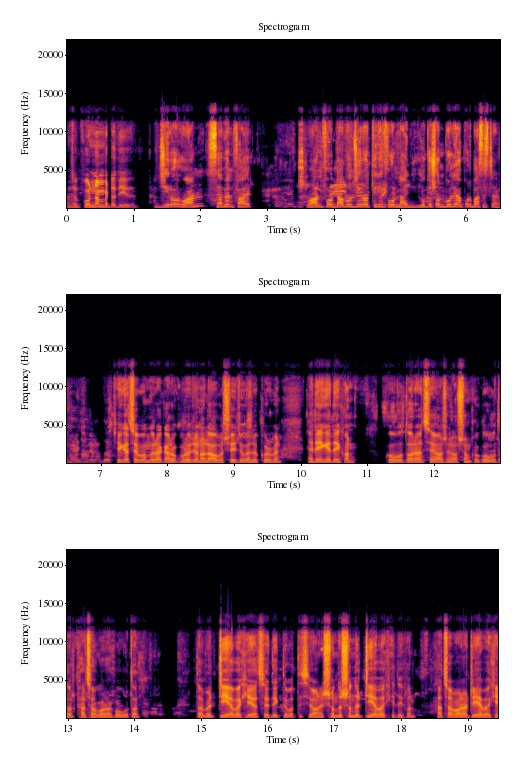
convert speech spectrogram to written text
আচ্ছা ফোন নাম্বারটা দিয়ে দেন। Zero one seven five one four double zero three four nine location Boliapur bus stand. ঠিক আছে বন্ধুরা কারও প্রয়োজন হলে অবশ্যই যোগাযোগ করবেন। এদিকে দেখুন কবুতর আছে অসংখ্য কবুতর খাঁচা ভরা কবুতর। তারপর টিয়া পাখি আছে দেখতে পাচ্ছি অনেক সুন্দর সুন্দর টিয়া পাখি দেখুন। খাঁচা ভরা টিয়া পাখি।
